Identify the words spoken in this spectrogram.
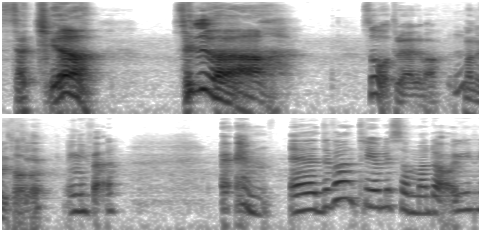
Sachio! Silver! Så tror jag det var man uttalar. Okej, ungefär. Eh, Det var en trevlig sommardag.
